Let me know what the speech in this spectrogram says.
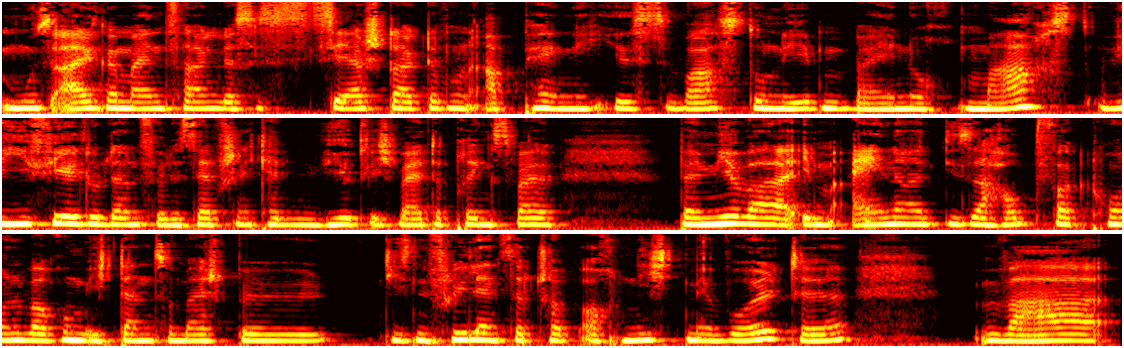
muss allgemein sagen, dass es sehr stark davon abhängig ist, was du nebenbei noch machst, wie viel du dann für die Selbstständigkeit wirklich weiterbringst, weil bei mir war eben einer dieser Hauptfaktoren, warum ich dann zum Beispiel diesen Freelancer-Job auch nicht mehr wollte, war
